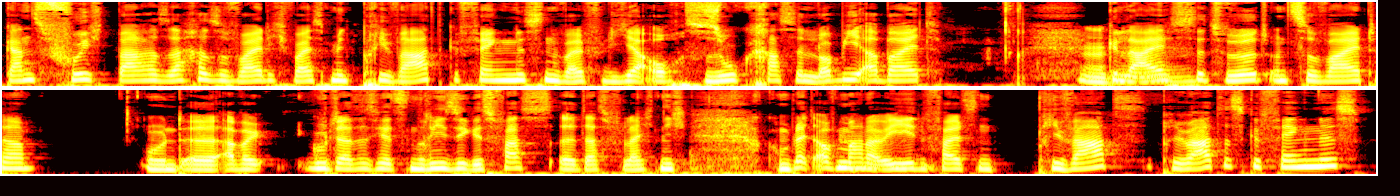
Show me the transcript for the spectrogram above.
ganz furchtbare Sache, soweit ich weiß, mit Privatgefängnissen, weil für die ja auch so krasse Lobbyarbeit Mhm. geleistet wird und so weiter. Und äh, aber gut, das ist jetzt ein riesiges Fass, äh, das vielleicht nicht komplett aufmachen, aber jedenfalls ein privat privates Gefängnis.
